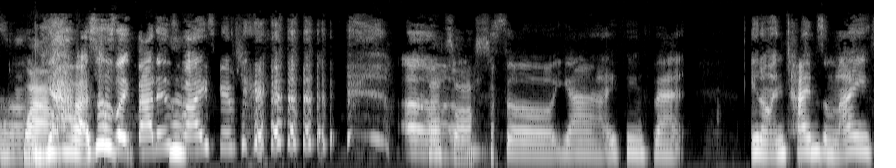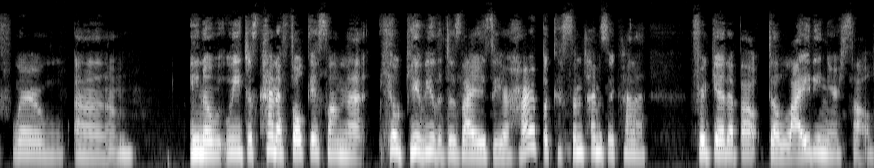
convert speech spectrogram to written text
Um, wow. Yeah. So I was like, that is my scripture. um, That's awesome. So, yeah, I think that you know in times in life where um you know we just kind of focus on that he'll give you the desires of your heart because sometimes we kind of forget about delighting yourself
